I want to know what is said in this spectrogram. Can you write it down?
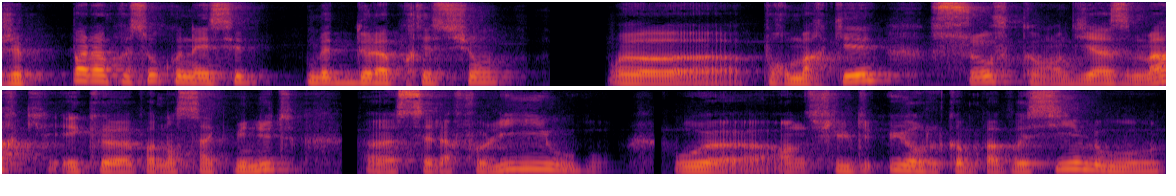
J'ai pas l'impression qu'on a essayé de mettre de la pression euh, pour marquer, sauf quand Diaz marque et que pendant 5 minutes, euh, c'est la folie, ou, ou euh, Anfield hurle comme pas possible, ou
